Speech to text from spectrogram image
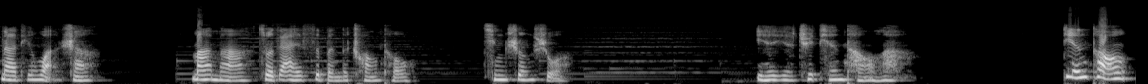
那天晚上。妈妈坐在艾斯本的床头，轻声说：“爷爷去天堂了。”天堂。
